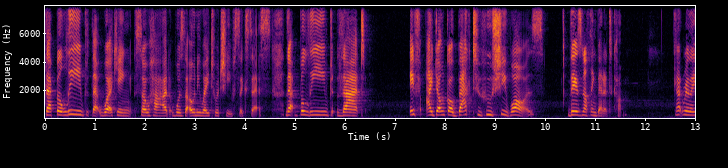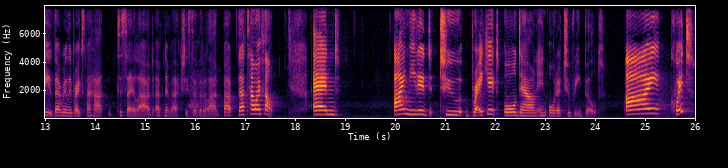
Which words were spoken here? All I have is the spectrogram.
That believed that working so hard was the only way to achieve success. That believed that if I don't go back to who she was, there's nothing better to come. That really that really breaks my heart to say aloud. I've never actually said that aloud, but that's how I felt. And I needed to break it all down in order to rebuild. I quit.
